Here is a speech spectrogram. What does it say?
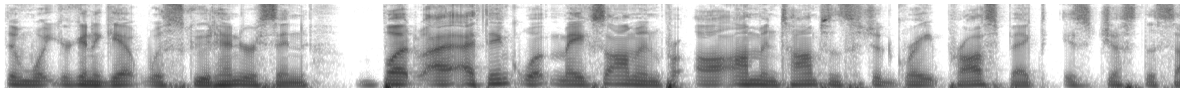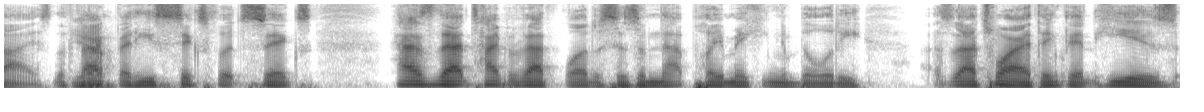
than what you're going to get with Scoot Henderson. But I, I think what makes Amen, uh, Amen Thompson such a great prospect is just the size. The yeah. fact that he's six foot six, has that type of athleticism, that playmaking ability. So that's why I think that he is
